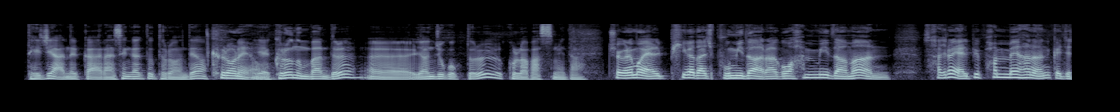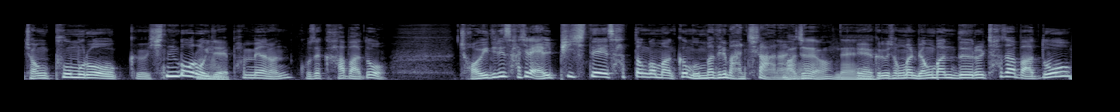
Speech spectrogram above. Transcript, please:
되지 않을까라는 생각도 들었는데요. 그러네요. 예, 그런 음반들, 에, 연주곡들을 골라봤습니다. 최근에 뭐 LP가 다시 붐이다라고 합니다만 사실은 LP 판매하는 그러니까 이제 정품으로 그 음. 신보로 이제 판매하는 곳에 가봐도 저희들이 사실 LP 시대에 샀던 것만큼 음반들이 많지 않아요. 맞아요. 네. 음. 예, 그리고 정말 명반들을 찾아봐도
